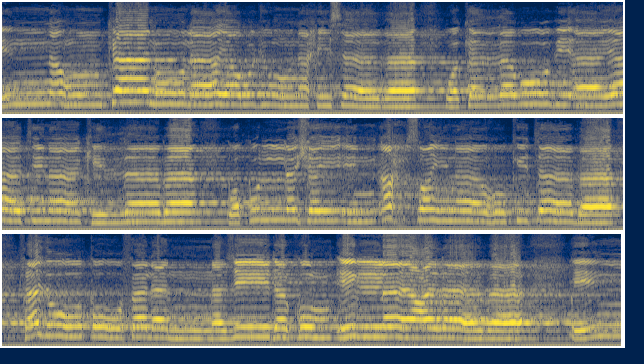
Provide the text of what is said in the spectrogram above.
إنهم كانوا لا يرجون حسابا وكذبوا بآياتنا كذابا وكل شيء أحصيناه كتابا فذوقوا فلن نزيدكم إلا عذابا إن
